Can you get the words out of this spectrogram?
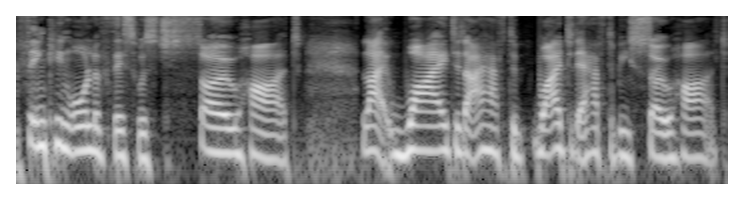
thinking all of this was so hard like why did i have to why did it have to be so hard?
